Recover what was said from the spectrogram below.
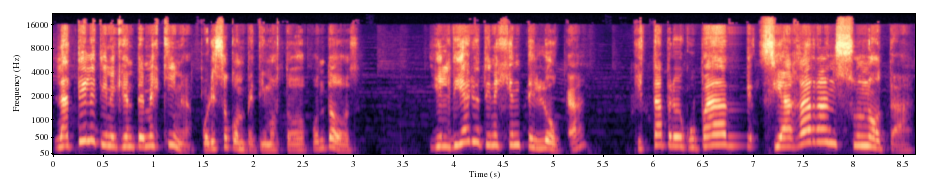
La tele tiene gente mezquina, por eso competimos todos con todos. Y el diario tiene gente loca que está preocupada de si agarran su nota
